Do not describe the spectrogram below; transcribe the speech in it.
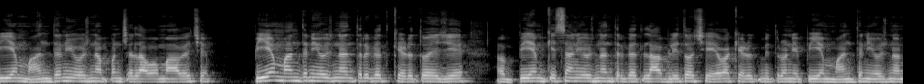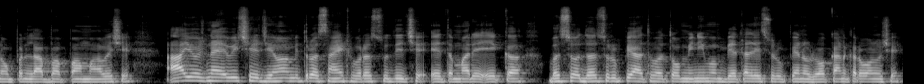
પીએમ માનધન યોજના પણ ચલાવવામાં આવે છે. પીએમ માનધન યોજના અંતર્ગત ખેડૂતોએ જે પીએમ કિસાન યોજના અંતર્ગત લાભ લીધો છે, એવા ખેડૂત મિત્રોને પીએમ માનધન યોજનાનો પણ લાભ આપવામાં આવે છે. આ યોજના એવી છે જેમાં મિત્રો સાઠ વર્ષ સુધી છે, એ તમારે એક બસો દસ રૂપિયા અથવા તો મિનિમમ બેતાલીસ રૂપિયાનું રોકાણ કરવાનું છે.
